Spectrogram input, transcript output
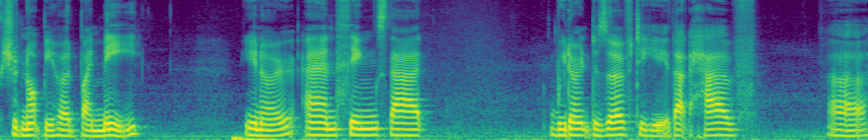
should not be heard by me you know, and things that we don't deserve to hear that have uh,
